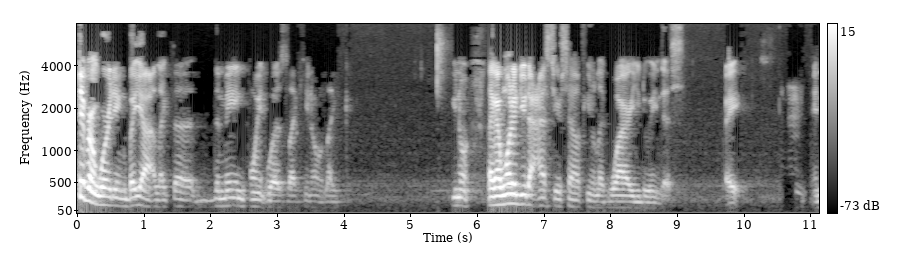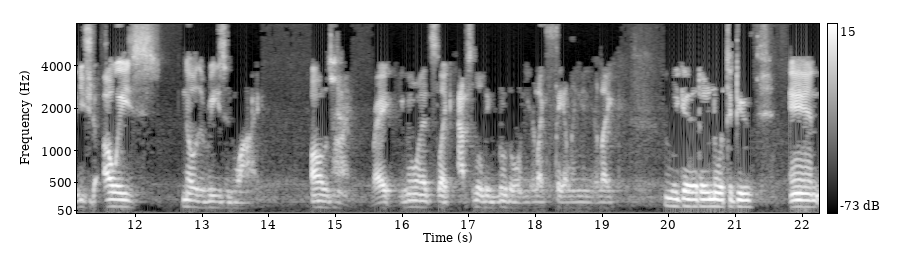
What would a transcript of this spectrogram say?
different wording, but yeah, like the the main point was like, you know, like you know, like I wanted you to ask yourself, you know, like why are you doing this? Right? And you should always know the reason why all the time right? Even when it's like absolutely brutal and you're like failing and you're like, oh my god, I don't know what to do, and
